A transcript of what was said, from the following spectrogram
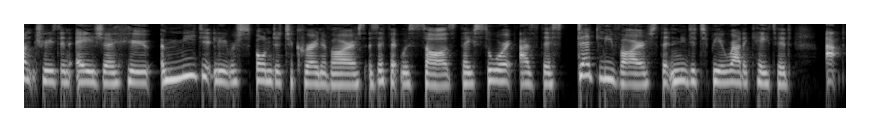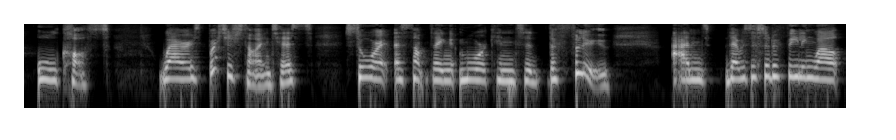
countries in Asia who immediately responded to coronavirus as if it was SARS. They saw it as this deadly virus that needed to be eradicated at all costs. Whereas British scientists saw it as something more akin to the flu. And there was a sort of feeling, well,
